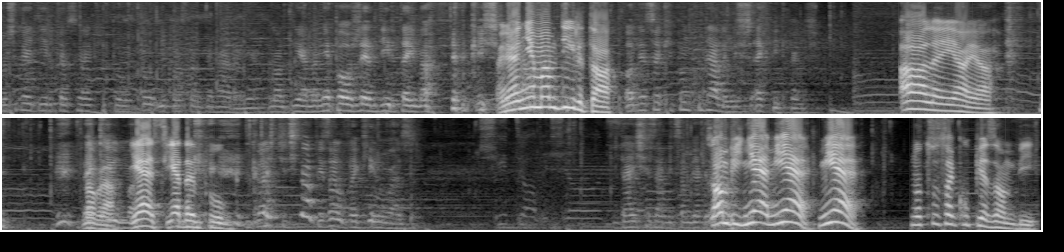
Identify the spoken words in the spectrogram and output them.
Poszukaj Dirta w swoim ekwipunku i postaw go na arenie. No nie, no nie położyłem Dirta i na jakiś... A ja nie mam dirta. On jest w ekwipunku dany, musisz ekliknąć. Ale jaja. Dobra, masz. jest, jeden punkt. Gościu ci napisał you masz. Daj się zabić zombiaka. Zombie, nie, mnie, mnie! No co za głupie zombie.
